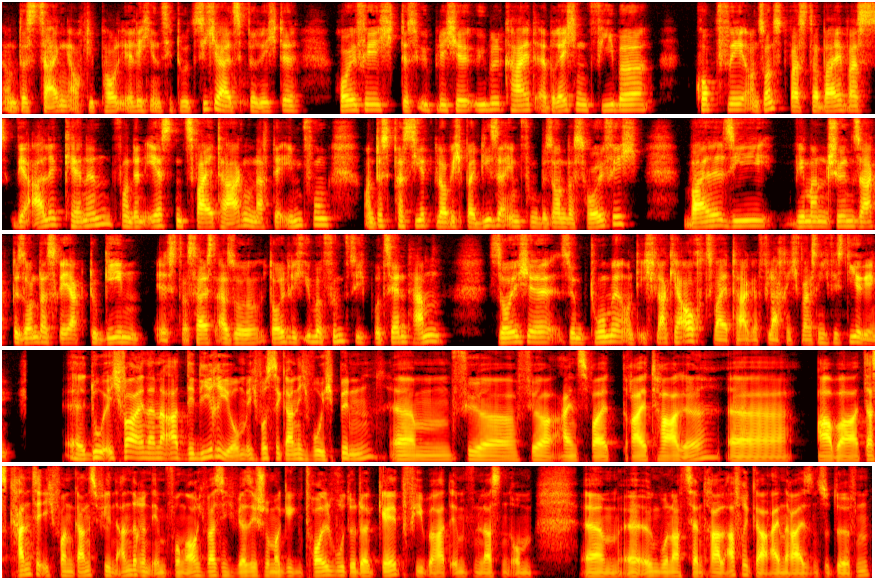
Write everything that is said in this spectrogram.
und das zeigen auch die Paul-Ehrlich-Institut Sicherheitsberichte, häufig das übliche Übelkeit, Erbrechen, Fieber, Kopfweh und sonst was dabei, was wir alle kennen von den ersten zwei Tagen nach der Impfung. Und das passiert, glaube ich, bei dieser Impfung besonders häufig, weil sie, wie man schön sagt, besonders reaktogen ist. Das heißt also, deutlich über 50 Prozent haben solche Symptome. Und ich lag ja auch zwei Tage flach. Ich weiß nicht, wie es dir ging. Äh, du, ich war in einer Art Delirium. Ich wusste gar nicht, wo ich bin ähm, für, für ein, zwei, drei Tage. Äh, aber das kannte ich von ganz vielen anderen Impfungen auch. Ich weiß nicht, wer sich schon mal gegen Tollwut oder Gelbfieber hat impfen lassen, um ähm, äh, irgendwo nach Zentralafrika einreisen zu dürfen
